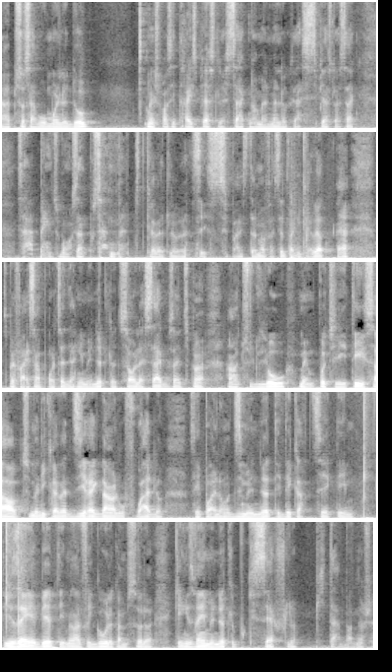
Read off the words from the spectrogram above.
Euh, puis ça, ça vaut au moins le double. Mais je pense que c'est 13 pièces le sac, normalement, là, à 6 pièces le sac ça a peint du bon sens pour cette petite crevette-là. C'est super, c'est tellement facile de faire des crevettes. Hein? Tu peux faire ça en pointe à la dernière minute. Là. Tu sors le sac, un petit peu en, dessous de l'eau, même pas, tu les sors, tu mets les crevettes direct dans l'eau froide. C'est pas long, 10 minutes, tu décortiques, tu les imbibes, tu les mets dans le frigo là, comme ça, 15-20 minutes là, pour qu'ils sèchent. Là. Puis puis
